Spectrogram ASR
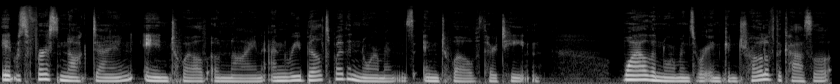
It was first knocked down in 1209 and rebuilt by the Normans in 1213. While the Normans were in control of the castle,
